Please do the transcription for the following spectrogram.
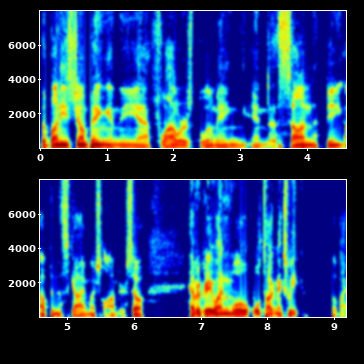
the bunnies jumping and the uh, flowers blooming and the sun being up in the sky much longer. So have a great one. We'll we'll talk next week. Bye bye.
